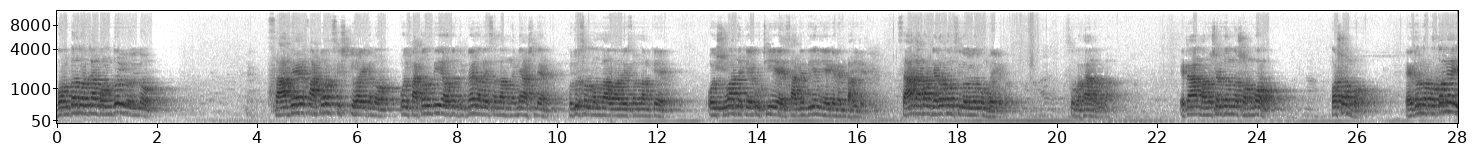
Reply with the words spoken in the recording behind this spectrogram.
বন্ধ দরজা বন্ধই রইল। সাদে ফাটল সৃষ্টি হয়ে গেল। ওই ফাটল দিয়ে হজরত জিব্রাইল আলাইসাল্লাম নেমে আসলেন হুজুর সাল্লাহ আলাইসাল্লামকে ওই শোয়া থেকে উঠিয়ে সাদে দিয়ে নিয়ে গেলেন বাহিরে। সাদ আবার যেরকম ছিল ওই রকম হয়ে গেল। সুবাহান এটা মানুষের জন্য সম্ভব? অসম্ভব। এই জন্য প্রথমেই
